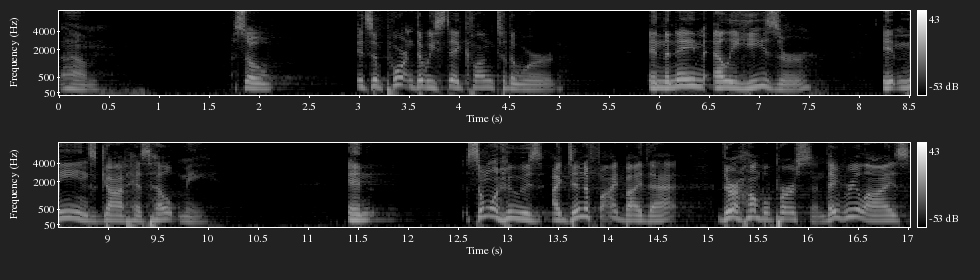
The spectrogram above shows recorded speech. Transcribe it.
Um, so, it's important that we stay clung to the Word. In the name Eliezer, it means God has helped me. And someone who is identified by that, they're a humble person. They realize,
